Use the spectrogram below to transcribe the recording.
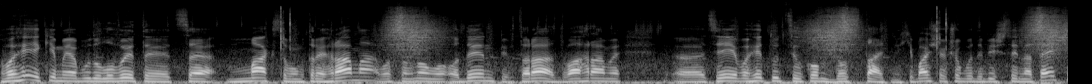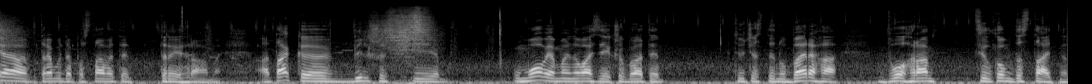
Ваги, якими я буду ловити, це максимум 3 грама, в основному 1, 1,5, 2 грами. Е, Цієї ваги тут цілком достатньо. Хіба що якщо буде більш сильна теча, треба буде поставити 3 грами. А так, е, в більшості умов, я маю на увазі, якщо брати цю частину берега, 2 грам цілком достатньо.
